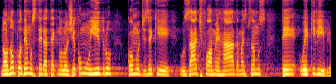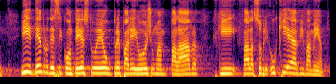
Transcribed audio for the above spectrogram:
Nós não podemos ter a tecnologia como um ídolo, como dizer que usar de forma errada, mas precisamos ter o equilíbrio. E dentro desse contexto, eu preparei hoje uma palavra que fala sobre o que é avivamento.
